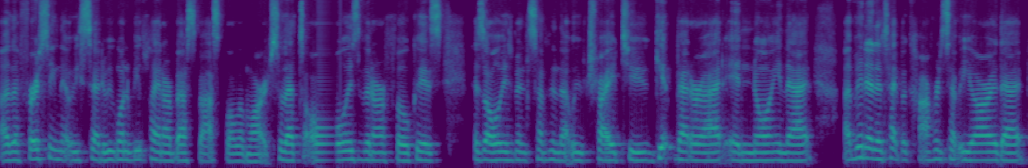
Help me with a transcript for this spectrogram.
uh, the first thing that we said, we want to be playing our best basketball in March. So that's always been our focus, has always been something that we've tried to get better at. And knowing that I've been in a type of conference that we are, that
